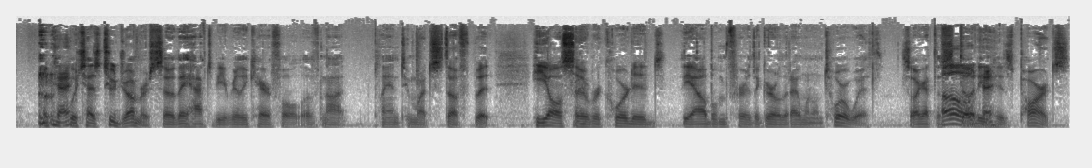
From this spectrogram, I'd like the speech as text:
okay. which has two drummers, so they have to be really careful of not playing too much stuff. But he also recorded the album for the girl that I went on tour with, so I got to oh, study okay. his parts.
